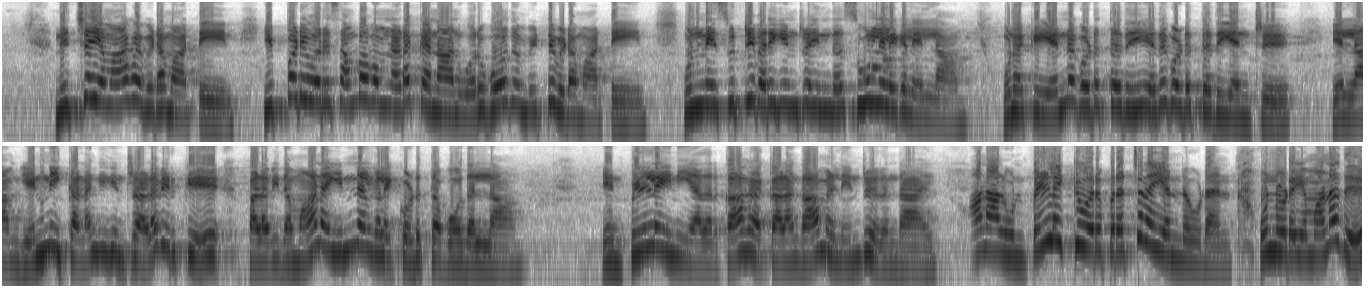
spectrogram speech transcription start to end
நிச்சயமாக விடமாட்டேன். இப்படி ஒரு சம்பவம் நடக்க நான் ஒருபோதும் விட்டு விட மாட்டேன் உன்னை சுற்றி வருகின்ற இந்த சூழ்நிலைகள் எல்லாம் உனக்கு என்ன கொடுத்தது எது கொடுத்தது என்று எல்லாம் எண்ணி கலங்குகின்ற அளவிற்கு பலவிதமான இன்னல்களை கொடுத்த போதெல்லாம் என் பிள்ளை நீ அதற்காக கலங்காமல் நின்று இருந்தாய். ஆனால் உன் பிள்ளைக்கு ஒரு பிரச்சனை என்றவுடன் உன்னுடைய மனது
